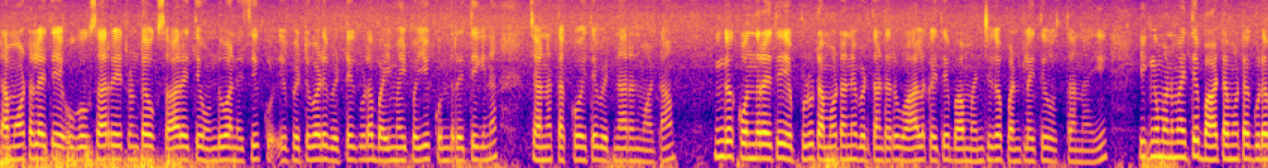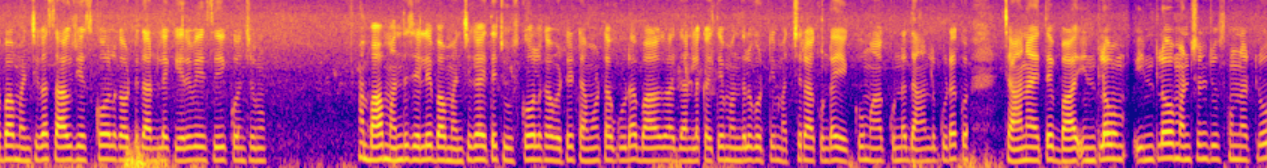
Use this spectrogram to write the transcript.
టమోటాలు అయితే ఒక్కొక్కసారి రేట్ ఉంటే ఒకసారి అయితే ఉండు అనేసి పెట్టుబడి పెట్టే కూడా భయం అయిపోయి కొందరు అయితే గిన చాలా తక్కువ అయితే పెట్టినారనమాట ఇంకా కొందరైతే ఎప్పుడు టమోటానే పెడుతుంటారు. వాళ్ళకైతే బాగా మంచిగా పంటలు అయితే వస్తున్నాయి. ఇంకా మనమైతే బాగా టమోటా కూడా బాగా మంచిగా సాగు చేసుకోవాలి కాబట్టి దాంట్లోకి ఎరువేసి కొంచెం బాగా మందు చల్లి బాగా మంచిగా అయితే చూసుకోవాలి కాబట్టి టమోటా కూడా బాగా దాంట్లోకైతే మందులు కొట్టి మచ్చి రాకుండా ఎక్కువ మాకుండా దాంట్లో కూడా చాలా అయితే బాగా ఇంట్లో ఇంట్లో మనుషులను చూసుకున్నట్లు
